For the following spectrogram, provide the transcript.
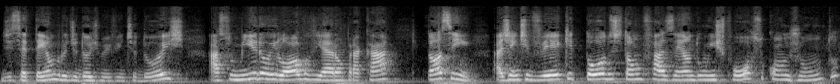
de setembro de 2022, assumiram e logo vieram para cá. Então, assim, a gente vê que todos estão fazendo um esforço conjunto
